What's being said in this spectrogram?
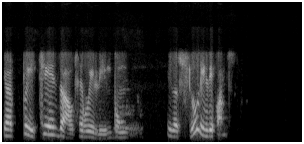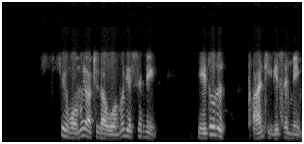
要被建造成为灵宫，一个属灵的房子。所以我们要知道，我们的生命也都是团体的生命，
